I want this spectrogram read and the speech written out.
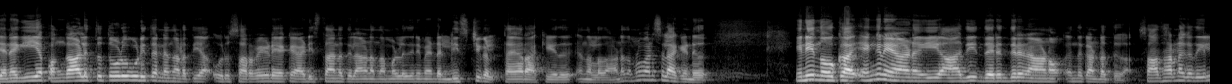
ജനകീയ പങ്കാളിത്തത്തോടു കൂടി തന്നെ നടത്തിയ ഒരു സർവേയുടെയൊക്കെ അടിസ്ഥാനത്തിലാണ് നമ്മൾ ഇതിനു വേണ്ട ലിസ്റ്റുകൾ തയ്യാറാക്കിയത് എന്നുള്ളതാണ് നമ്മൾ മനസ്സിലാക്കേണ്ടത്. ഇനി നോക്കുക എങ്ങനെയാണ് ഈ അതിദരിദ്രനാണോ എന്ന് കണ്ടെത്തുക. സാധാരണഗതിയിൽ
